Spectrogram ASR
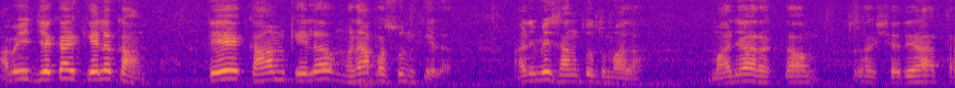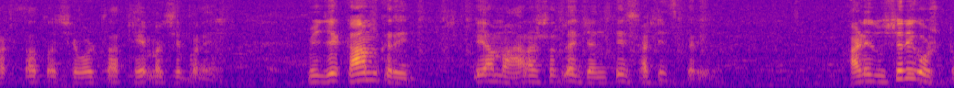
आम्ही जे काय केलं काम ते काम केलं मनापासून केलं. आणि मी सांगतो तुम्हाला माझ्या रक्ताचा शरीरात रक्ताचा शेवटचा थेंब असेपर्यंत मी जे काम करेन ते या महाराष्ट्रातल्या जनतेसाठीच करेन. आणि दुसरी गोष्ट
